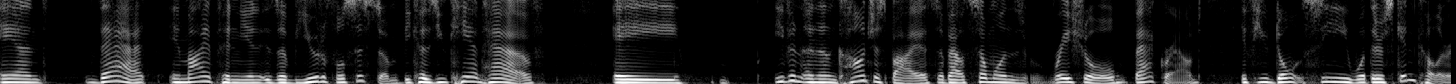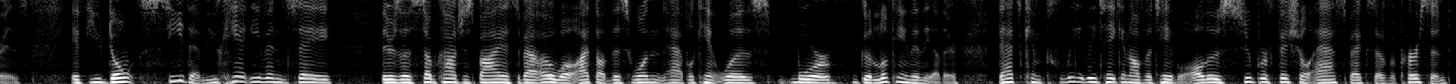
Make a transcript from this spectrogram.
And that, in my opinion, is a beautiful system because you can't have a even an unconscious bias about someone's racial background if you don't see what their skin color is. If you don't see them, you can't even say there's a subconscious bias about, oh, well, I thought this one applicant was more good looking than the other. That's completely taken off the table. All those superficial aspects of a person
